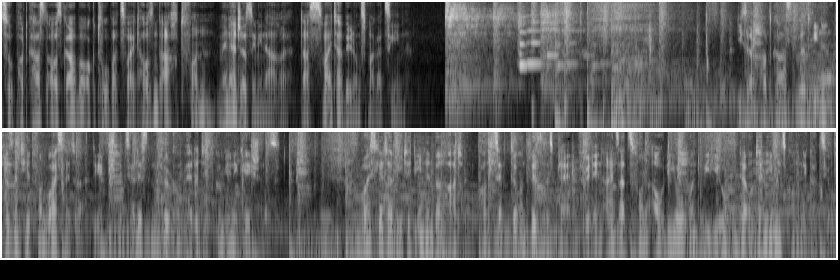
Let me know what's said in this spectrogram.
zur Podcast-Ausgabe Oktober 2008 von Managerseminare, das Weiterbildungsmagazin. Dieser Podcast wird Ihnen präsentiert von Voiceletter, dem Spezialisten für Competitive Communications. Voiceletter bietet Ihnen Beratung, Konzepte und Businesspläne für den Einsatz von Audio und Video in der Unternehmenskommunikation.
